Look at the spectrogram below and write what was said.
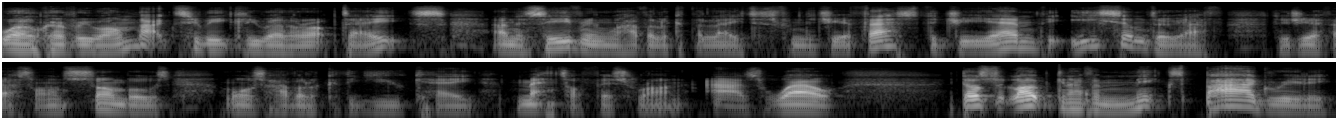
Welcome everyone back to weekly weather updates, and this evening we'll have a look at the latest from the GFS, the GEM, the ECMWF, the GFS ensembles, and we'll also have a look at the UK Met Office run as well. It does look like going to have a mixed bag really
